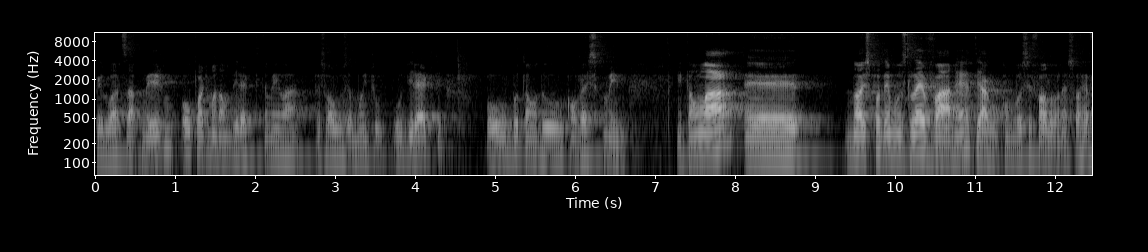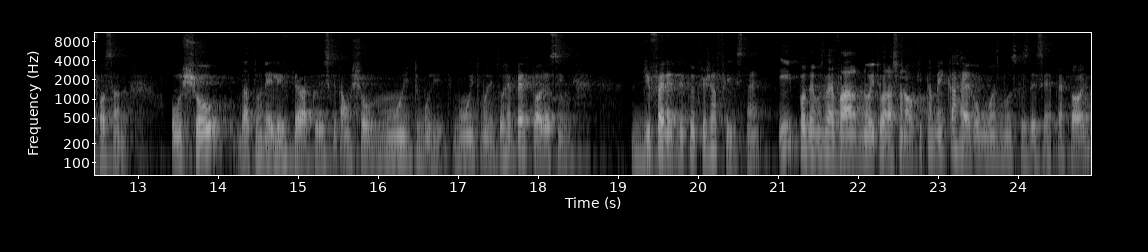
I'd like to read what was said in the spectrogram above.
pelo WhatsApp mesmo, ou pode mandar um direct também lá, o pessoal usa muito o direct, ou o botão do converse comigo. Então lá é, nós podemos levar, né, Tiago, como você falou, né, só reforçando, o show da Turnê Livre pela Cruz, que está um show muito bonito, muito bonito. O repertório, assim, diferente de tudo que eu já fiz, né? E podemos levar a Noite Oracional, que também carrega algumas músicas desse repertório,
